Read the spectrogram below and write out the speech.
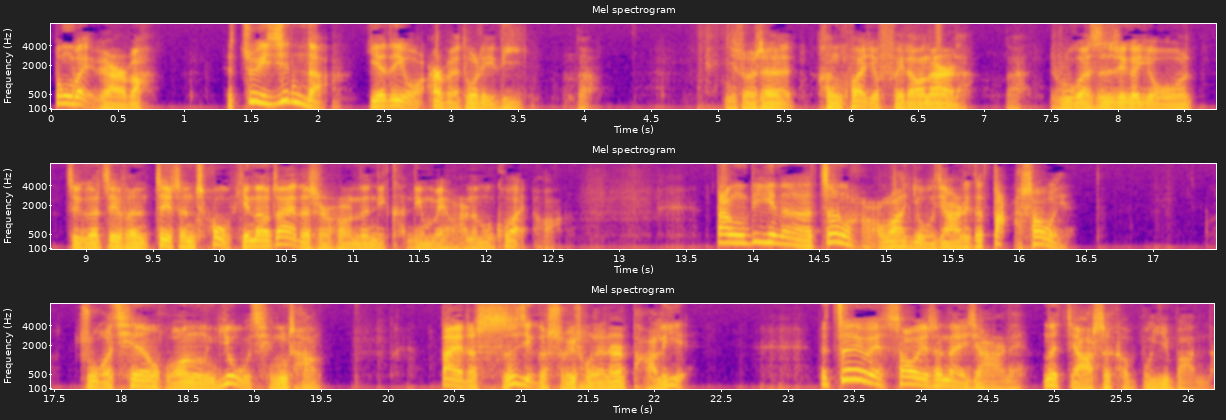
东北边吧，最近的也得有二百多里地啊。你说这很快就飞到那儿了。啊，如果是这个有这个这份这身臭皮囊在的时候，那你肯定没法那么快啊。当地呢，正好啊有家这个大少爷，左牵黄，右擎苍，带着十几个随从在那打猎。那这位少爷是哪家呢？那家世可不一般呐。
